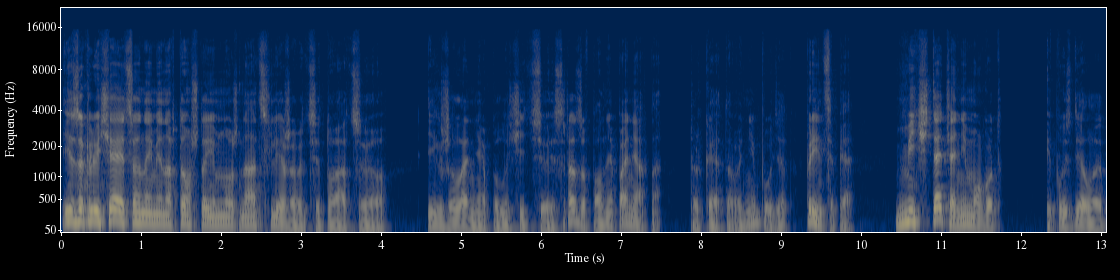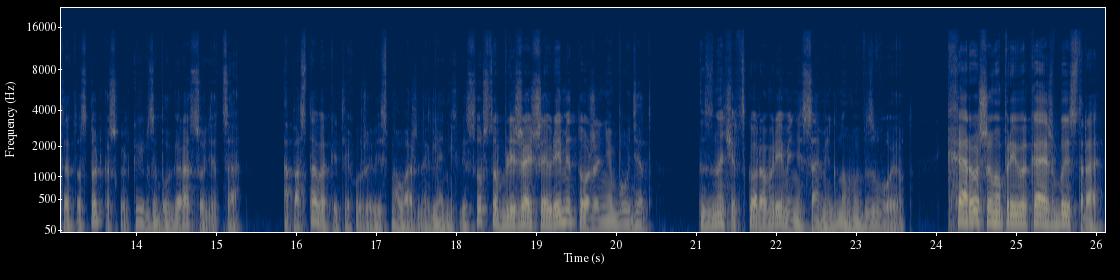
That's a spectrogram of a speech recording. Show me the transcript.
И заключается он именно в том, что им нужно отслеживать ситуацию. Их желание получить все и сразу вполне понятно. Только этого не будет. В принципе, мечтать они могут. И пусть делают это столько, сколько им заблагорассудится а поставок этих уже весьма важных для них ресурсов в ближайшее время тоже не будет. Значит, в скором времени сами гномы взвоют. К хорошему привыкаешь быстро.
